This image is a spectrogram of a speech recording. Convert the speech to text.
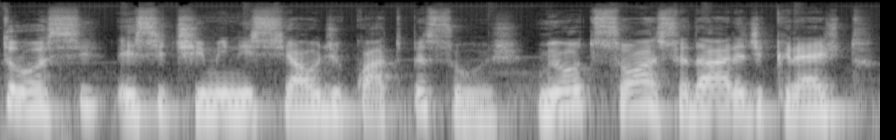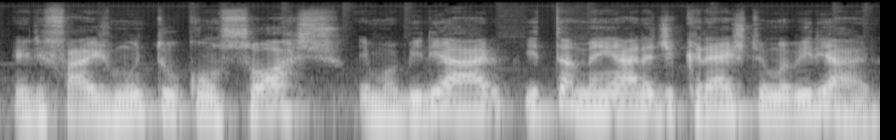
trouxe esse time inicial de quatro pessoas. Meu outro sócio é da área de crédito. Ele faz muito consórcio imobiliário e também área de crédito imobiliário,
